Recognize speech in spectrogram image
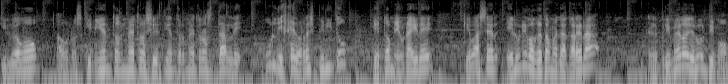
y luego a unos 500 metros, 600 metros, darle un ligero respirito que tome un aire que va a ser el único que tome en la carrera, el primero y el último.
